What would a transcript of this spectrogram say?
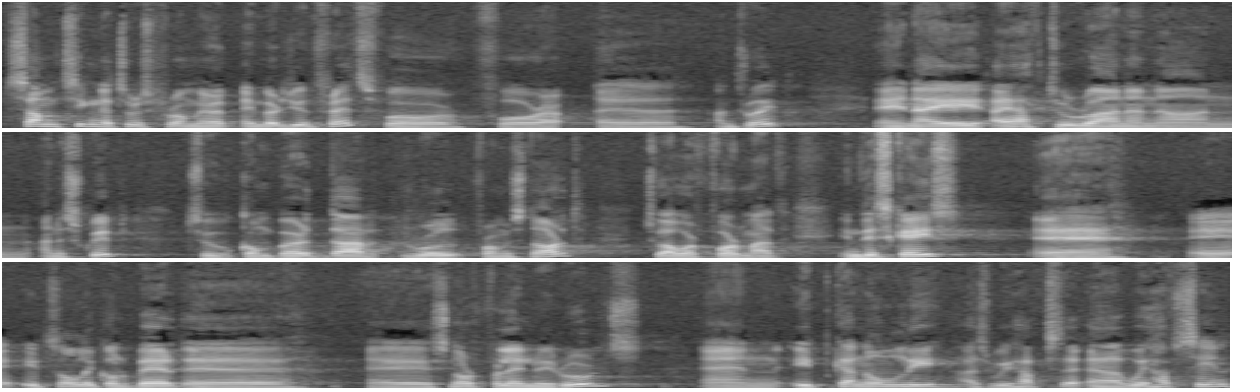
some signatures from emerging threats for for uh, Android, and I, I have to run an, an, an script to convert that rule from Snort to our format. In this case, uh, uh, it's only convert uh, Snort-friendly rules, and it can only, as we have, uh, we have seen,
